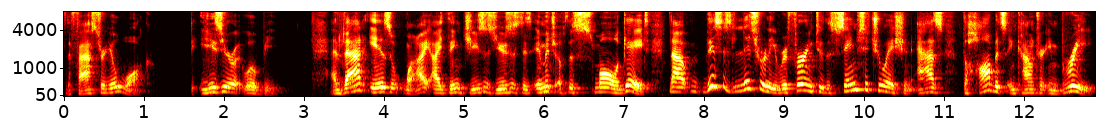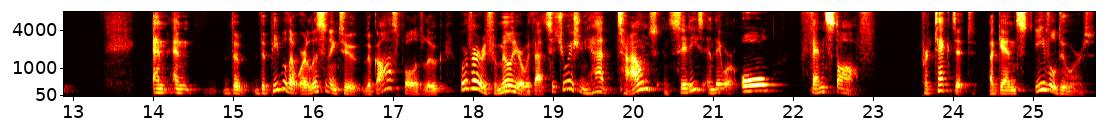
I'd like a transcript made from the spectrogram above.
the faster you'll walk, the easier it will be. And that is why I think Jesus uses this image of the small gate. Now, this is literally referring to the same situation as the hobbits encounter in Bree. And, and the, the people that were listening to the Gospel of Luke were very familiar with that situation. You had towns and cities, and they were all fenced off, protected against evildoers.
